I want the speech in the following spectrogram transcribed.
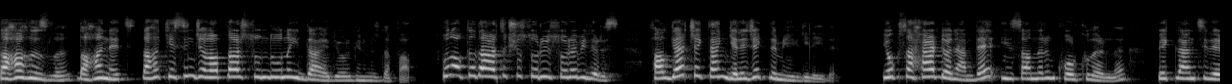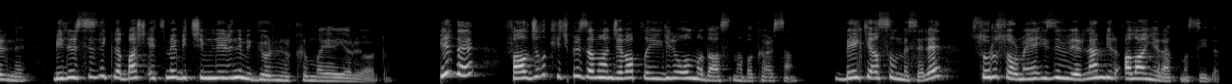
Daha hızlı, daha net, daha kesin cevaplar sunduğunu iddia ediyor günümüzde fal. Bu noktada artık şu soruyu sorabiliriz. Fal gerçekten gelecekle mi ilgiliydi? Yoksa her dönemde insanların korkularını, beklentilerini, belirsizlikle baş etme biçimlerini mi görünür kılmaya yarıyordu? Bir de falcılık hiçbir zaman cevapla ilgili olmadı aslına bakarsan. Belki asıl mesele soru sormaya izin verilen bir alan yaratmasıydı.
